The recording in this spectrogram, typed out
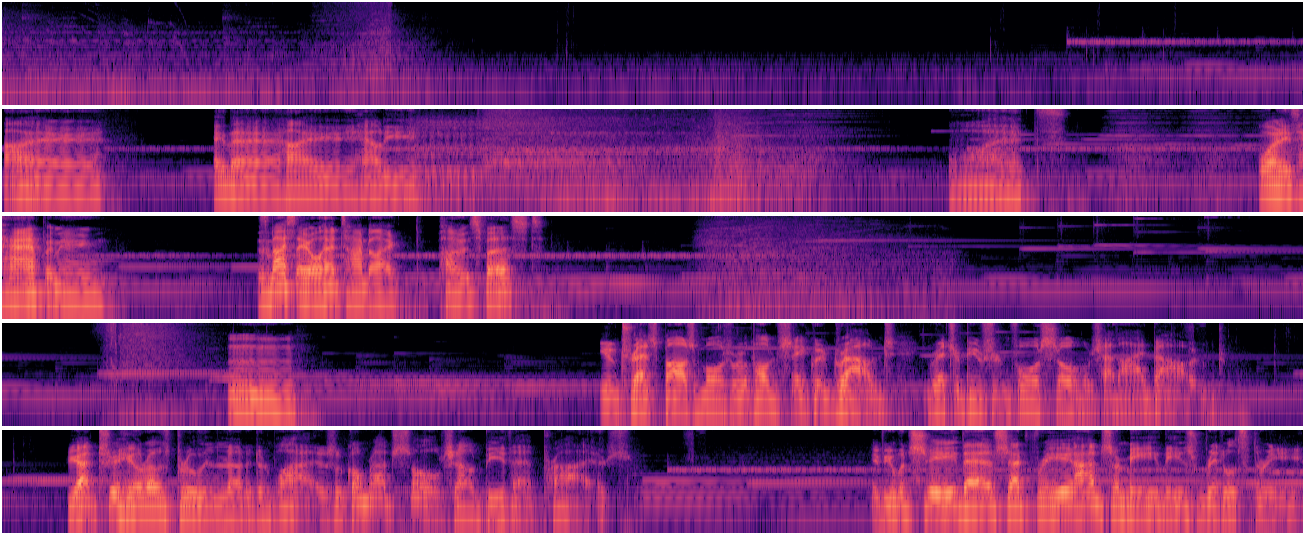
Hi. Hey there. Hi. Howdy. What? What is happening? It's nice they all had time to like pose first. Hmm. You trespass mortal upon sacred ground. Retribution for souls have I bound. Yet your heroes proven learned and wise, a comrade's soul shall be their prize. If you would see there set free, answer me these riddles three.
